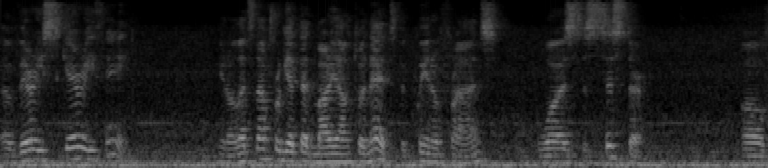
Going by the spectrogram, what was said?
a very scary thing. You know, let's not forget that Marie Antoinette, the Queen of France, was the sister of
